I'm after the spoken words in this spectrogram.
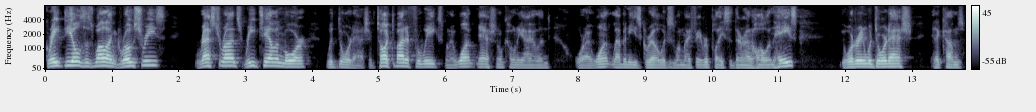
great deals as well on groceries, restaurants, retail, and more with DoorDash. I've talked about it for weeks when I want National Coney Island or I want Lebanese Grill, which is one of my favorite places there on Hall and Hayes. You order in with DoorDash and it comes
